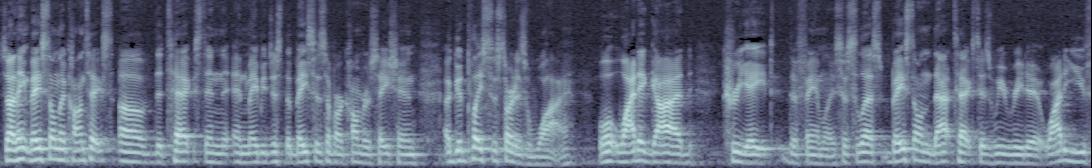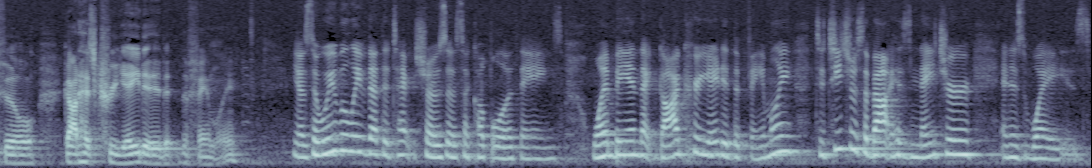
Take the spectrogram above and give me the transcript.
So I think based on the context of the text and, and maybe just the basis of our conversation, a good place to start is why. Well, why did God create the family? So Celeste, based on that text as we read it, why do you feel God has created the family? Yeah, so we believe that the text shows us a couple of things. One being that God created the family to teach us about his nature and his ways.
